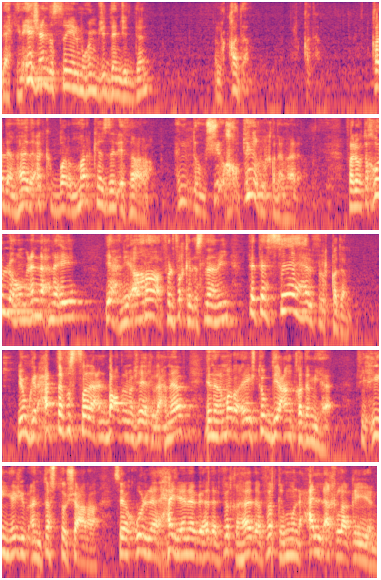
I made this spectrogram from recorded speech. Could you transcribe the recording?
لكن إيش عند الصينية المهم جدا جدا؟ القدم. القدم. القدم هذا أكبر مركز للإثارة. عندهم شيء خطير القدم هذا. فلو تقول لهم عندنا إحنا إيه؟ يعني آراء في الفقه الإسلامي تتساهل في القدم. يمكن حتى في الصلاة عند بعض المشايخ الأحناف إن المرأة إيش تبدي عن قدمها. في حين يجب أن تستر شعرها. سيقول لا حاجة لنا بهذا الفقه. هذا فقه منحل اخلاقيا.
